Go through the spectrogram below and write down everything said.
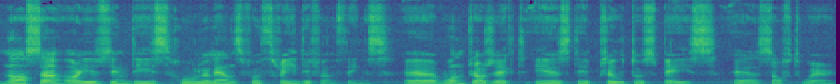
NASA are using these HoloLens for three different things. Uh, one project is the Protospace uh, software.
